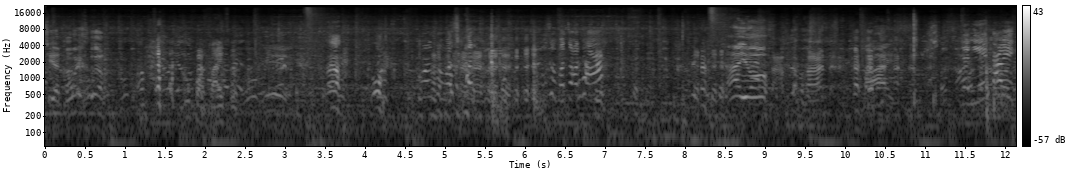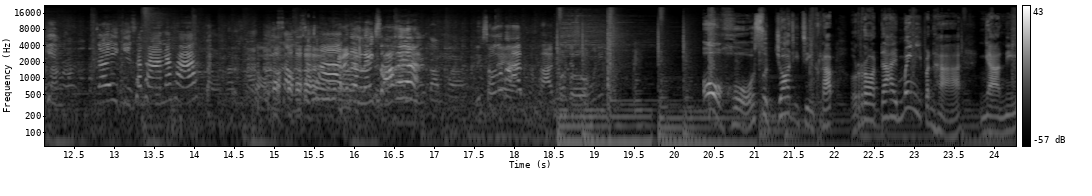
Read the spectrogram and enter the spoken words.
เฉียดด้วยเครื่องปลอดภัยสุดอะโอ้ยคุณสุภาชนคุณสุภาชนคะได้อยู่อย่างนี้เจ้าอีกกี่เจออีกกี่สะพานนะคะสองสะพานไม่ได้เล็กสองเลยอะเล็กสองสะพานสะพานนี่มันจะสูงกว่านี้ โอ้โห สุดยอดจริง ๆ ครับ รอดได้ไม่มีปัญหา งานนี้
